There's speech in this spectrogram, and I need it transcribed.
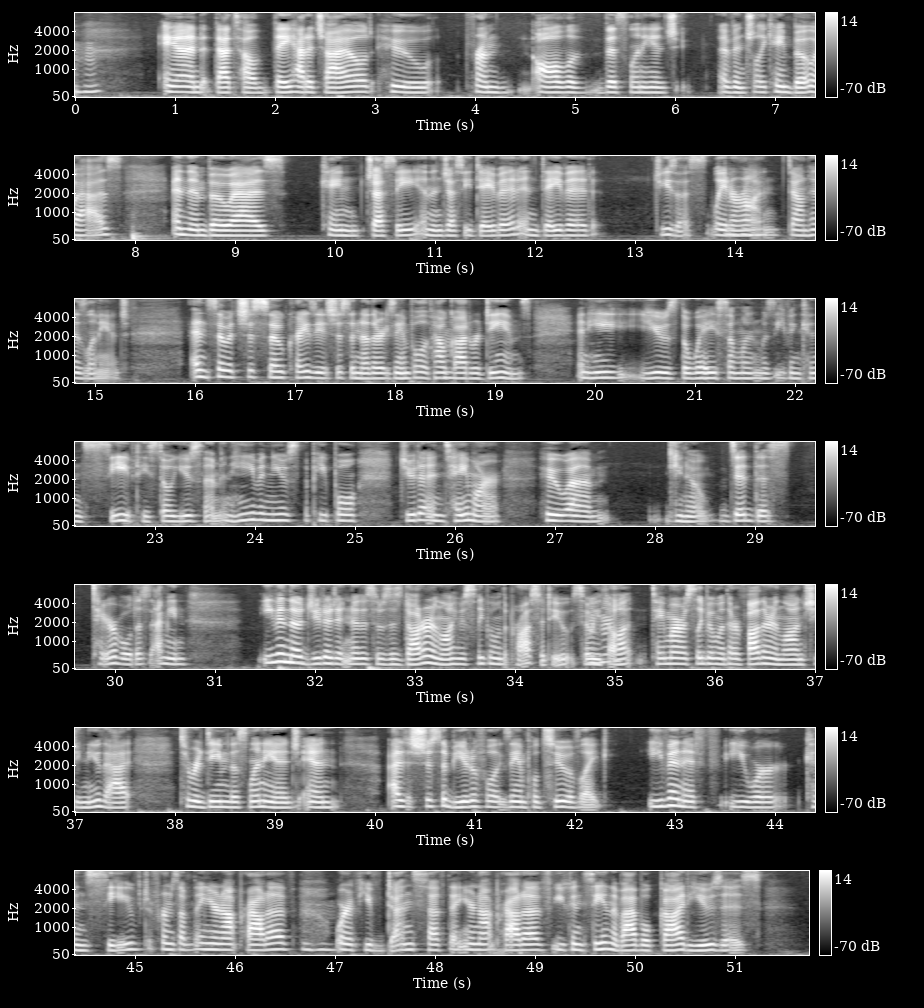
And that's how they had a child who, from all of this lineage, eventually came Boaz. And then Boaz came Jesse, and then Jesse David, and David Jesus later on down his lineage. And so it's just so crazy. It's just another example of how God redeems. And he used the way someone was even conceived, he still used them. And he even used the people, Judah and Tamar, who, um, you know, did this terrible. Dis- I mean, even though Judah didn't know this was his daughter in law, he was sleeping with a prostitute. So he thought Tamar was sleeping with her father in law, and she knew that to redeem this lineage. And uh, it's just a beautiful example, too, of like, even if you were conceived from something you're not proud of, or if you've done stuff that you're not proud of, you can see in the Bible God uses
